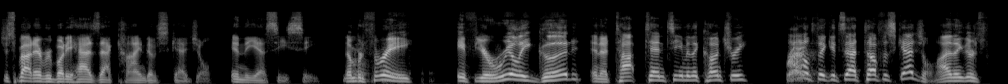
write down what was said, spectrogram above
just about everybody has that kind of schedule in the SEC. Number three, if you're really good and a top 10 team in the country, right. I don't think it's that tough a schedule. I think there's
